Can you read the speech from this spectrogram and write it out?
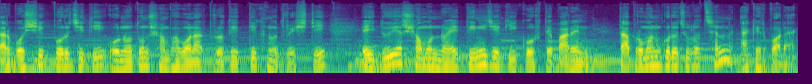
তার বৈশ্বিক পরিচিতি ও নতুন সম্ভাবনার প্রতি তীক্ষ্ণ দৃষ্টি, এই দুইয়ের সমন্বয়ে তিনি যে কি করতে পারেন তা প্রমাণ করে চলেছেন একের পর এক।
